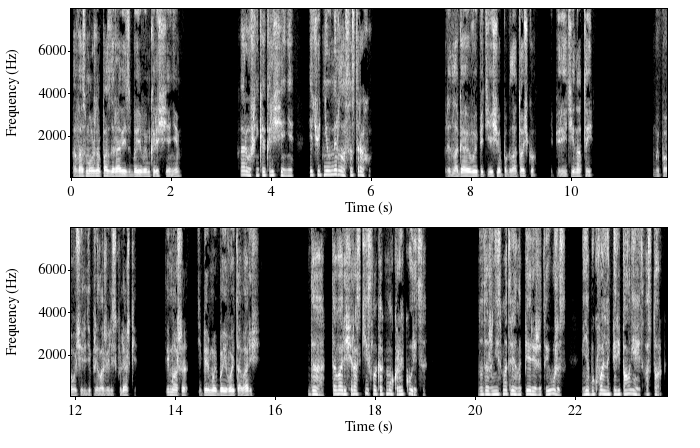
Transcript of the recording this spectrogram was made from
А возможно, поздравить с боевым крещением. Хорошенькое крещение. Я чуть не умерла со страху. Предлагаю выпить еще по глоточку и перейти на «ты». Мы по очереди приложились к фляжке. Ты, Маша, теперь мой боевой товарищ. Да, товарищ раскисла, как мокрая курица. Но даже несмотря на пережитый ужас, меня буквально переполняет восторг.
